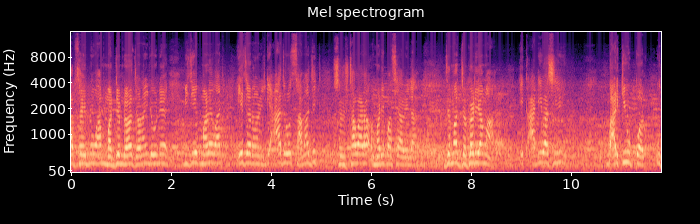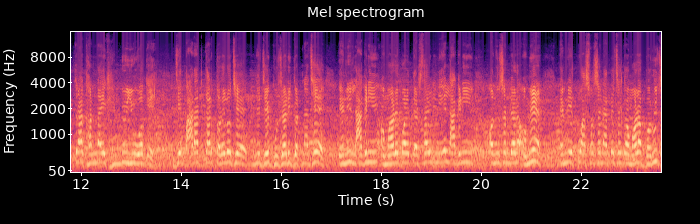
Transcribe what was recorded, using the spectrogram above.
આપ સાહેબનું આમ મધ્યમ દ્વારા જણાવી દઉં ને બીજી એક મારે વાત એ જણાવવાની કે આજ રોજ સામાજિક સંસ્થાવાળા અમારી પાસે આવેલા, જેમાં ઝઘડિયામાં એક આદિવાસી બાળકી ઉપર ઉત્તરાખંડના એક હિન્દુ યુવકે જે બાળાત્કાર કરેલો છે ને જે ગુજારી ઘટના છે, એની લાગણી અમારે પણ દર્શાવીને એ લાગણી અનુસંધાને અમે એમને એટલું આશ્વાસન આપે છે કે અમારા ભરૂચ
